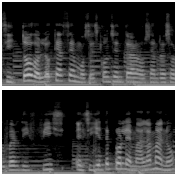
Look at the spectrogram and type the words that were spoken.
Si todo lo que hacemos es concentrarnos en resolver el siguiente problema a la mano,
